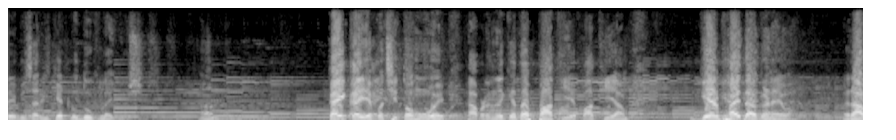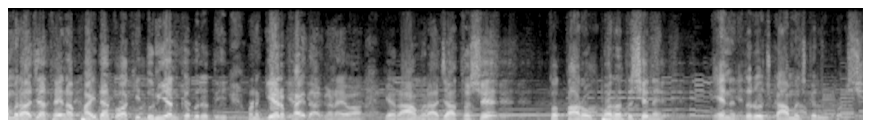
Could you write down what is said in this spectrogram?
રે બિચારીને કેટલું દુઃખ લાગ્યું છે. હા? કઈ કઈએ પછી તો શું હોય? આપણે નથી કહેતા પાથીએ પાથીએ આમ. ગેરફાયદા ગણાવ્યા. રામ રાજા થયાના ફાયદા તો આખી દુનિયાને ખબર હતી, પણ ગેરફાયદા ગણાવ્યા કે રામ રાજા થશે તો તારો ભરત છે ને, એને દરરોજ કામ જ કરવું પડશે.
